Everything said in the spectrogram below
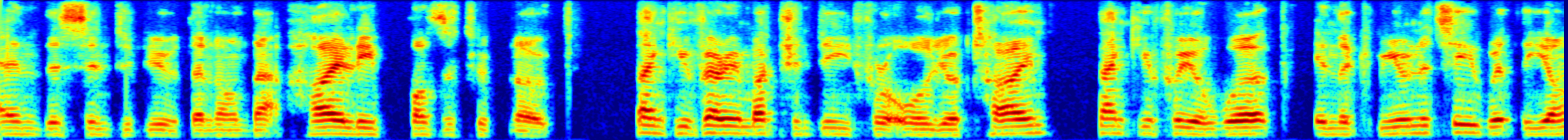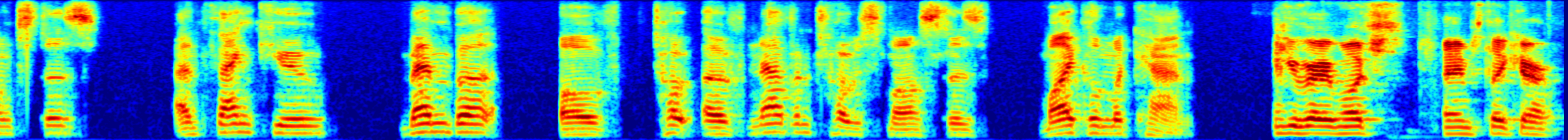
end this interview than on that highly positive note. Thank you very much indeed for all your time. Thank you for your work in the community with the youngsters. And thank you, member of, of Navan Toastmasters, Michael McCann. Thank you very much, James. Take care.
